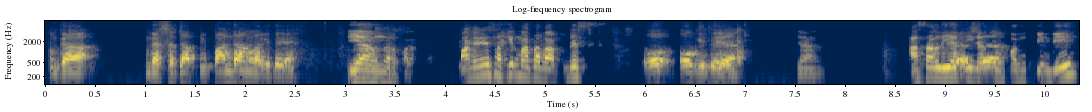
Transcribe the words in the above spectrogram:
nggak nggak sedap dipandang lah gitu ya. Iya benar Pak. Panennya sakit mata Pak, pedes. Oh, oh gitu ya. Asal dia Iya, tidak saya- tumpang tindih,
